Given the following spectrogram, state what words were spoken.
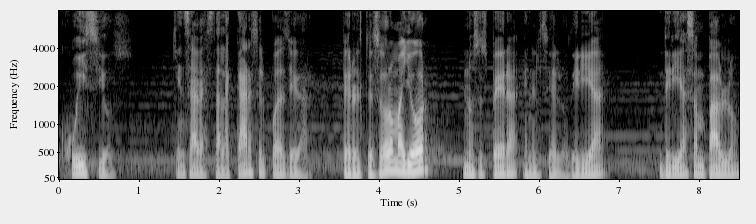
juicios, quién sabe, hasta la cárcel puedas llegar. Pero el tesoro mayor nos espera en el cielo, diría, diría San Pablo,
